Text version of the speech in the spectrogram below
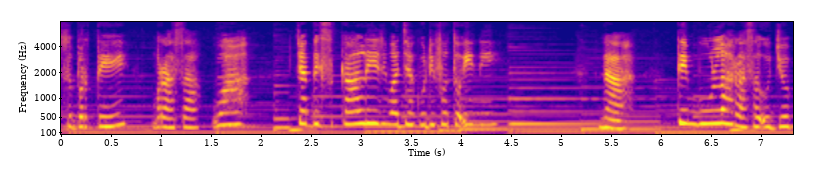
Seperti merasa, wah Cantik sekali wajahku di foto ini. Nah, timbullah rasa ujub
